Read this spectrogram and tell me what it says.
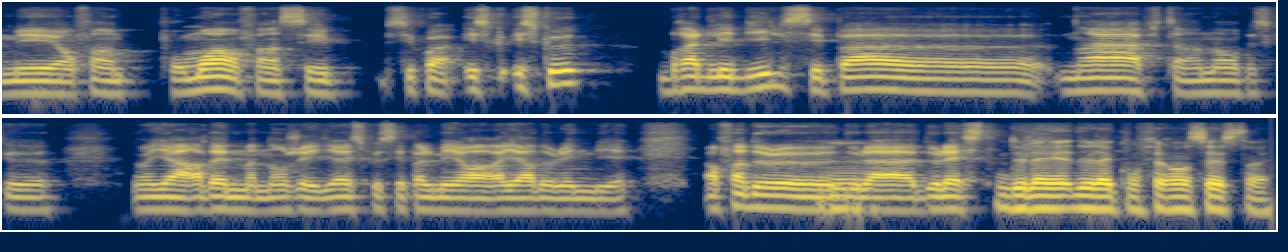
mais enfin, pour moi, enfin, c'est quoi? Est-ce que, est que Bradley Bill, c'est pas. Ah putain, non, parce que. Non, il y a Arden maintenant, j'allais dire, est-ce que c'est pas le meilleur arrière de l'NBA Enfin, de, de l'Est. De, l'Est de, la, de la conférence Est, ouais.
